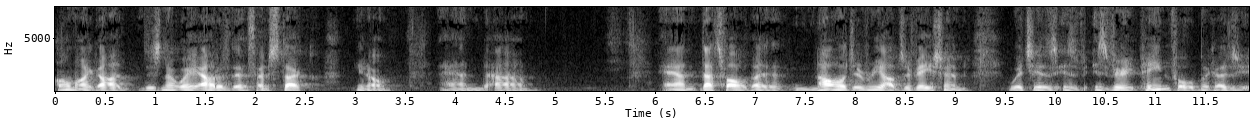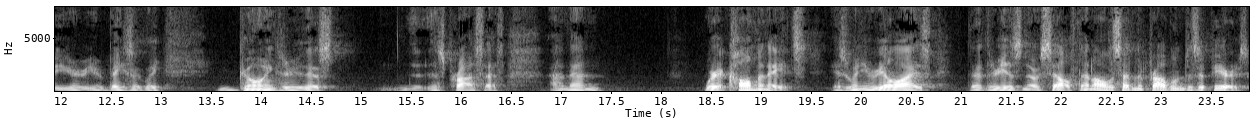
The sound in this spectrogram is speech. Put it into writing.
oh my God, there's no way out of this. I'm stuck, you know, and um, and that's followed by knowledge of reobservation, which is, is, is very painful because you're, you're basically going through this, this process. And then where it culminates is when you realize that there is no self. Then all of a sudden the problem disappears.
